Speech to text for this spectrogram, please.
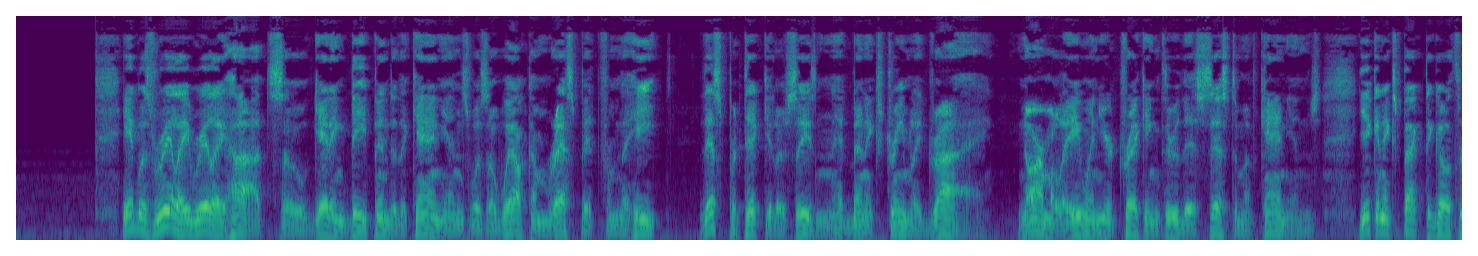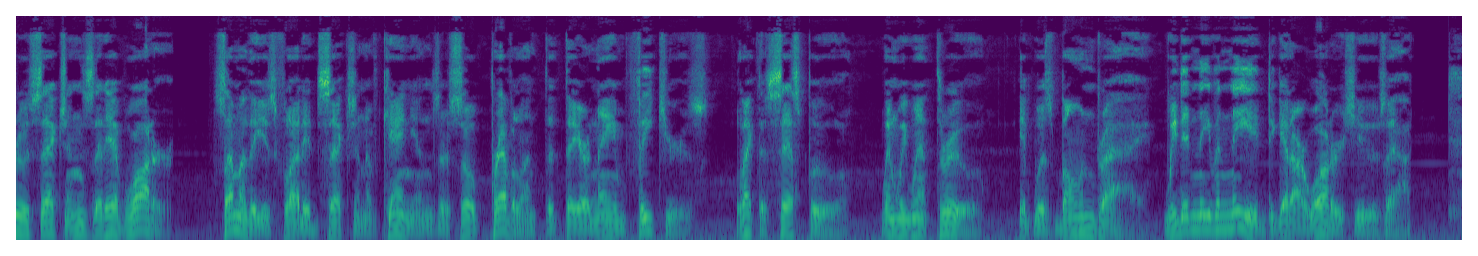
It was really, really hot, so getting deep into the canyons was a welcome respite from the heat. This particular season had been extremely dry. Normally, when you're trekking through this system of canyons, you can expect to go through sections that have water. Some of these flooded sections of canyons are so prevalent that they are named features, like the cesspool. When we went through, it was bone dry. We didn't even need to get our water shoes out.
